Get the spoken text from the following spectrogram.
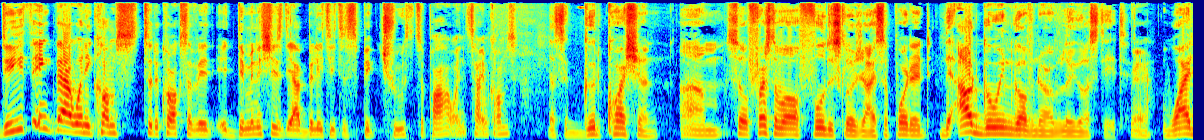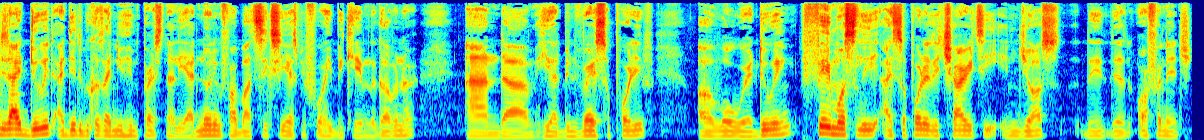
Do you think that when it comes to the crux of it, it diminishes the ability to speak truth to power when the time comes? That's a good question. Um, so first of all, full disclosure, I supported the outgoing governor of Lagos State. Yeah. Why did I do it? I did it because I knew him personally. I'd known him for about six years before he became the governor, and um, he had been very supportive of what we're doing. Famously, I supported a charity in Jos, the, the orphanage.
